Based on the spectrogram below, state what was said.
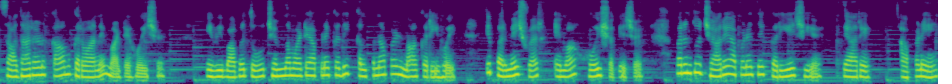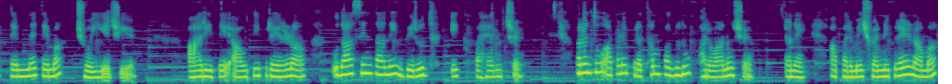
સાધારણ કામ કરવાને માટે હોય છે. એવી બાબતો જેમના માટે આપણે કદી કલ્પના પણ ના કરી હોય કે પરમેશ્વર એમાં હોઈ શકે છે. પરંતુ જ્યારે આપણે તે કરીએ છીએ, ત્યારે આપણે તેમને તેમાં જોઈએ છીએ. આ રીતે આવતી પ્રેરણા ઉદાસીનતાની વિરુદ્ધ એક પહેલ છે. પરંતુ આપણે પ્રથમ પગલું ભરવાનું છે અને આ પરમેશ્વરની પ્રેરણામાં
